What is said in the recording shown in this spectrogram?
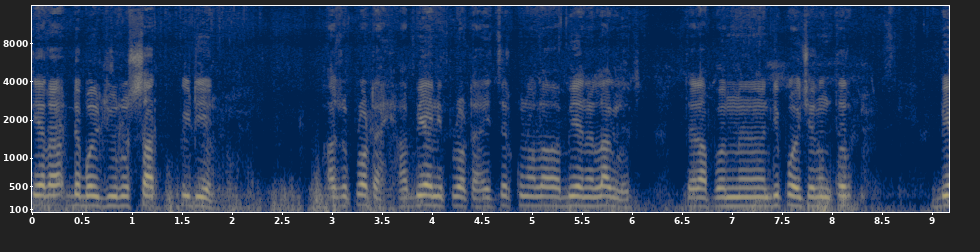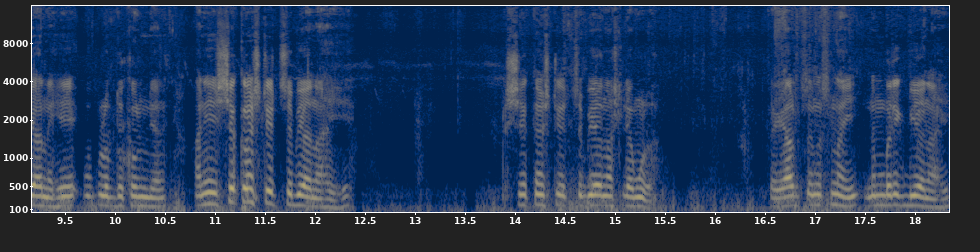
तेरा डबल झिरो सात पी डी एल हा जो प्लॉट आहे हा बियाणे प्लॉट आहे जर कुणाला बियाणं लागलंच तर आपण अं, नंतर बियाणं हे उपलब्ध करून देणं आणि सेकंड स्टेजचं बियाणं आहे हे. सेकंड स्टेजचं बियाणं असल्यामुळं काही अडचणच नाही. नंबर एक बियाणं आहे.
